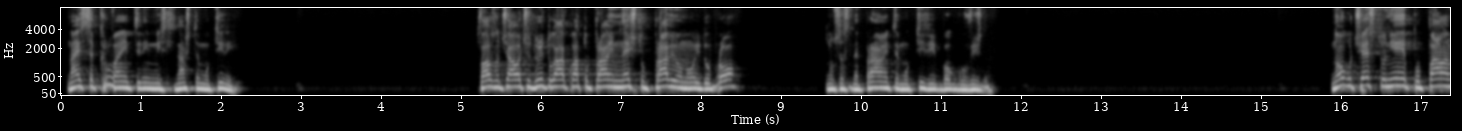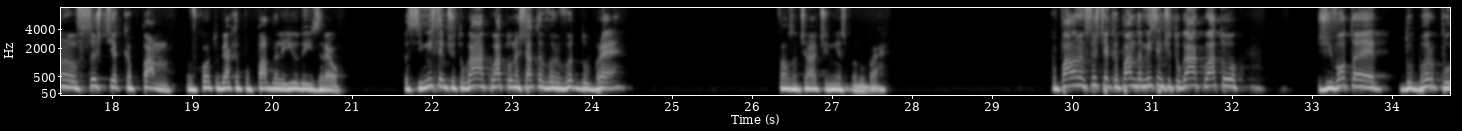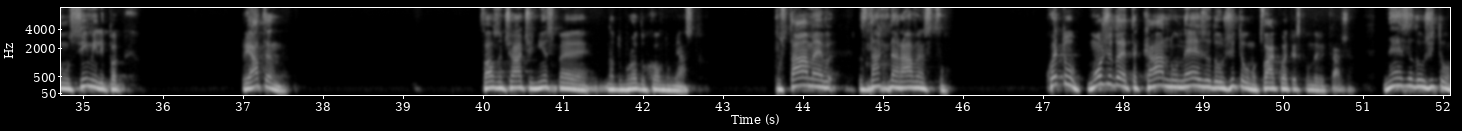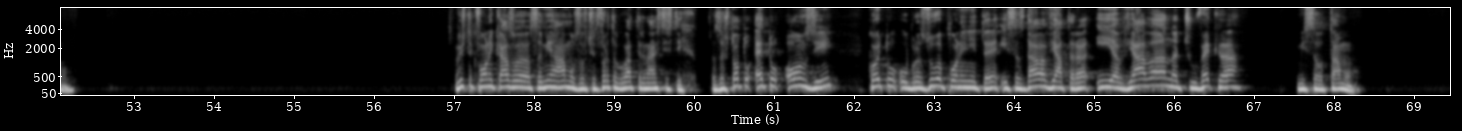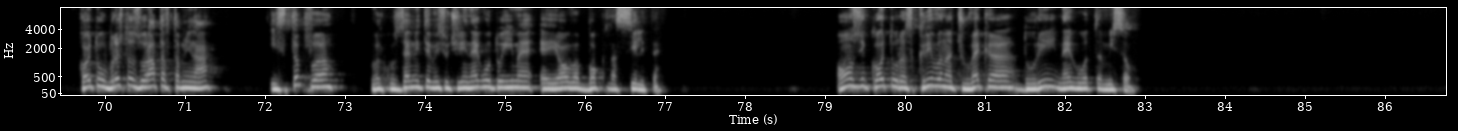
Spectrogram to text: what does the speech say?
най-съкровените ни мисли, нашите мотиви. Това означава, че дори тогава, когато правим нещо правилно и добро, но с неправилните мотиви, Бог го вижда. Много често ние попадаме в същия капан, в който бяха попаднали Юда и Израел – да си мислим, че тогава, когато нещата върват добре, това означава, че ние сме добре. Попадаме в същия капан да мислим, че тогава, когато живота е добър, поносим или пък приятен, това означава, че ние сме на добро духовно място. Поставяме знак на равенство, което може да е така, но не е задължително. Това е което искам да ви кажа. Не е задължително. Вижте какво ни казва самия Амос в 4 глава 13 стих. Защото ето онзи, който образува планините и създава вятъра и явява на човека мисълта му, който обръща зората в тъмнина и стъпва върху земните височини. Неговото име е Йова, Бог на силите. Онзи, който разкрива на човека дори неговата мисъл.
